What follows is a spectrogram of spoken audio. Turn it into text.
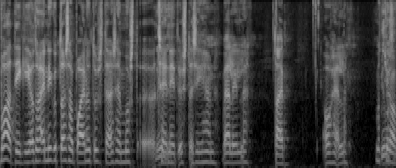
vaatiikin jotain niin kuin tasapainotusta ja semmoista niin. Tsenitystä siihen välille tai ohelle. Mut siellä?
